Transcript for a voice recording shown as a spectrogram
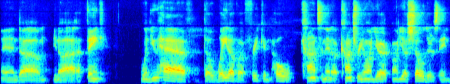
And, um, you know, I, I think when you have the weight of a freaking whole continent or country on your on your shoulders and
